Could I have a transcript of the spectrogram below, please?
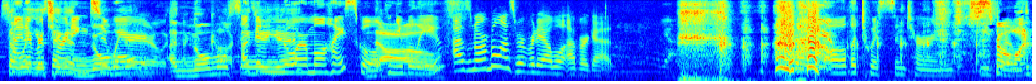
So kind wait, of you're saying a returning to normal, where a normal like senior a year? normal high school. Can you believe? As normal as Riverdale will ever get. All the twists and turns. So grown to love.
